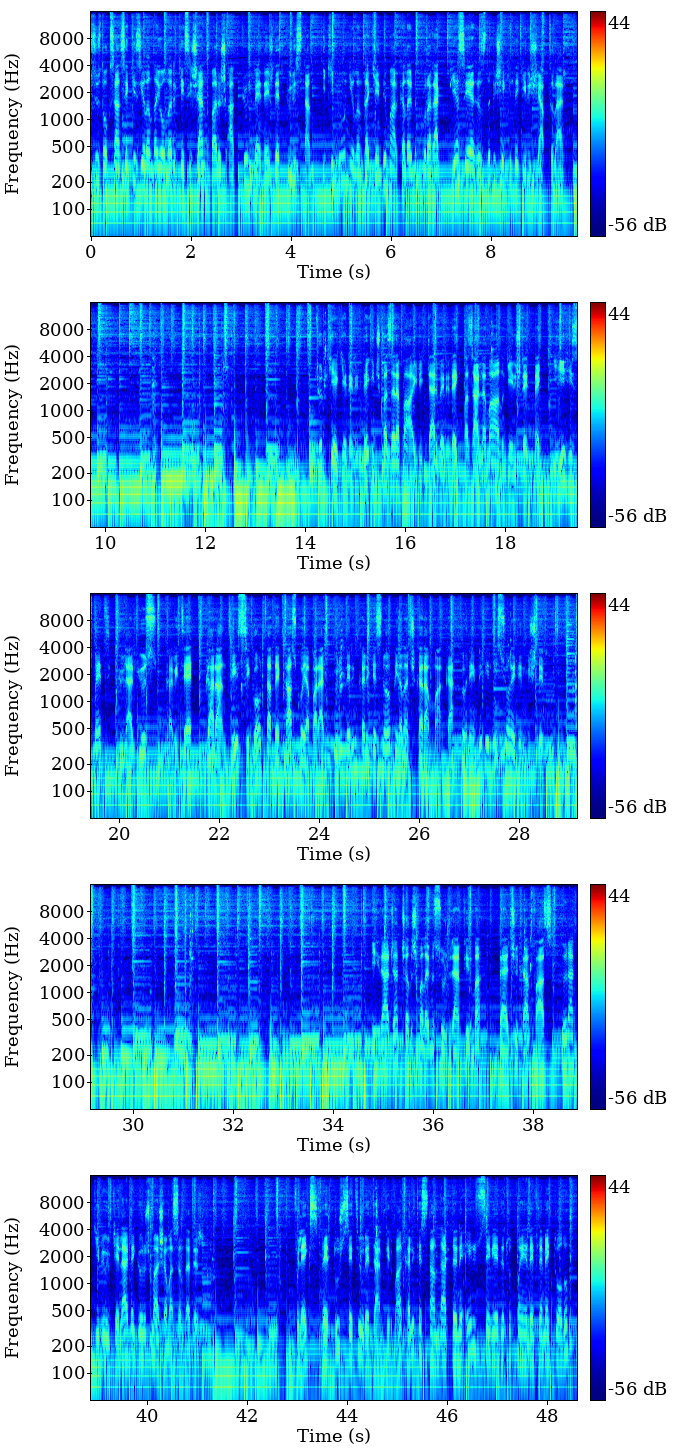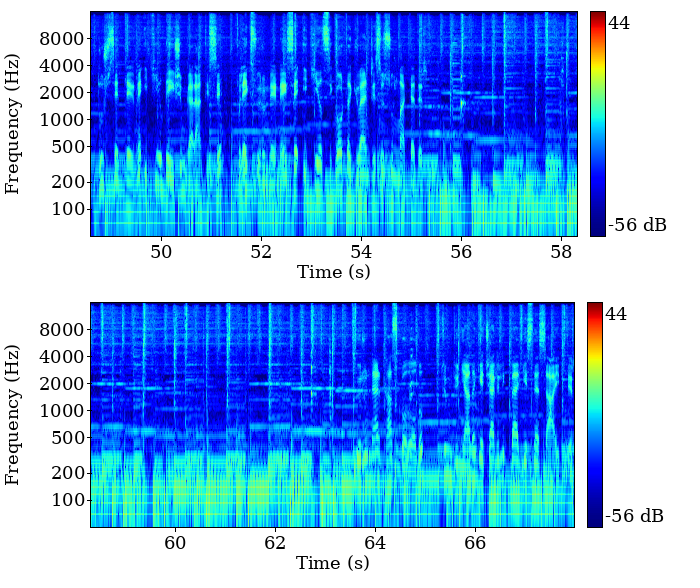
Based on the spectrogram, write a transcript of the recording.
1998 yılında yolları kesişen Barış Akgül ve Necdet Gülistan, 2010 yılında kendi markalarını kurarak piyasaya hızlı bir şekilde giriş yaptılar. Türkiye genelinde iç pazara bayilikler vererek pazarlama ağını genişletmek, iyi hizmet, güler yüz, kalite, garanti, sigorta ve kasko yaparak ürünlerin kalitesini ön plana çıkaran marka önemli bir misyon edinmiştir. İhracat çalışmalarını sürdüren firma, Belçika, Fas, Irak gibi ülkelerle görüşme aşamasındadır. Flex ve duş seti üreten firma kalite standartlarını en üst seviyede tutmayı hedeflemekte olup duş setlerine 2 yıl değişim garantisi, Flex ürünlerine ise 2 yıl sigorta güvencesi sunmaktadır. Ürünler kaskolu olup tüm dünyada geçerlilik belgesine sahiptir.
